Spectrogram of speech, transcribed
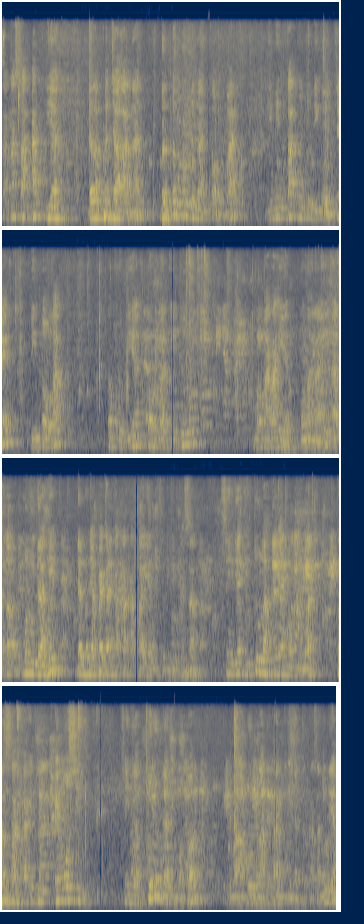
Karena saat dia dalam perjalanan bertemu dengan korban diminta untuk digonceng ditolak kemudian korban itu memarahi ya memarahi atau meludahi dan menyampaikan kata-kata yang sedikit kasar. Sehingga itulah yang membuat tersangka itu emosi sehingga turun dari motor ya.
